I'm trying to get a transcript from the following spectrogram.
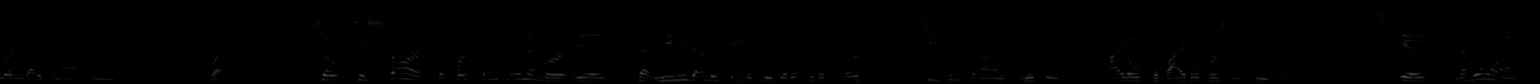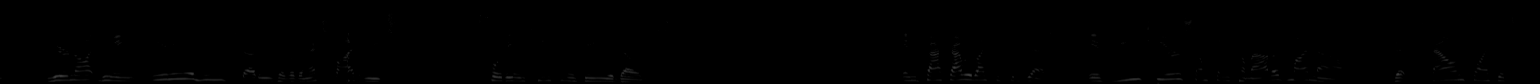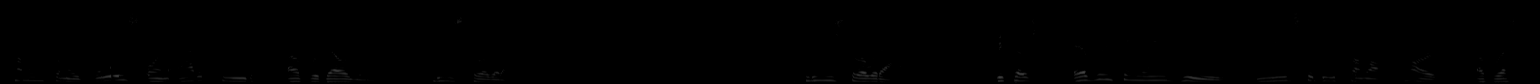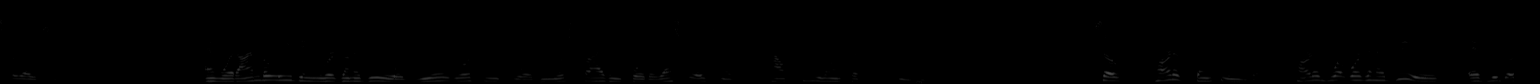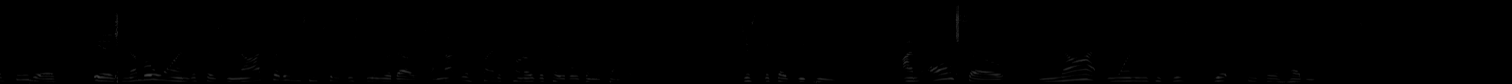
to where anybody can ask any questions. So, to start, the first thing to remember is that we need to understand as we get into this first teaching tonight, which is titled The Bible versus Jesus, is number one, we're not doing any of these studies over the next five weeks for the intention of being rebellious. In fact, I would like to suggest if you hear something come out of my mouth that sounds like it's coming from a voice or an attitude of rebellion, please throw it out. Please throw it out. Because everything we do needs to be from a heart of restoration. And what I'm believing we're going to do is we're working towards and we're striving for the restoration of how He wants us to see Him. So, part of, thank you, Amber, part of what we're going to do as we go through this is number one, this is not for the intention of just being rebellious. I'm not just trying to turn over tables in the temple just because we can. I'm also not wanting to just get people head knowledge.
